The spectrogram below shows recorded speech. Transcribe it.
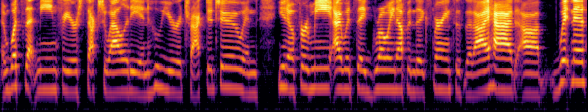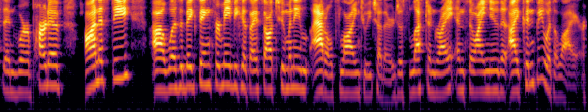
and what's that mean for your sexuality and who you're attracted to. And, you know, for me, I would say growing up in the experiences that I had uh, witnessed and were a part of, honesty uh, was a big thing for me because I saw too many adults lying to each other just left and right, and so I knew that I couldn't be with a liar.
